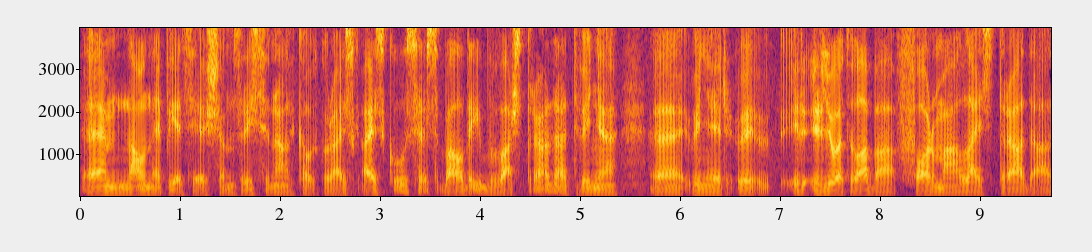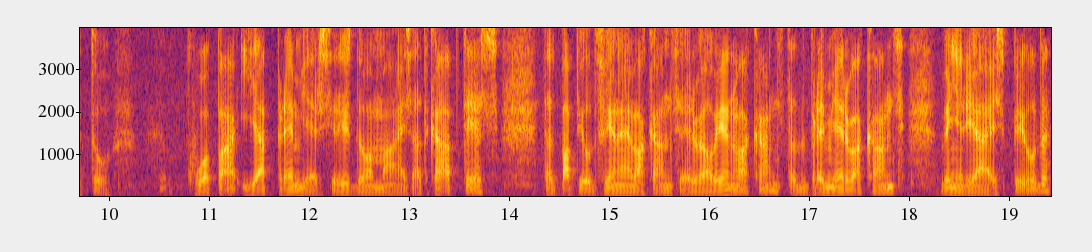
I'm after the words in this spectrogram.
nav nepieciešams risināt kaut kur aiz, aizkūsēs. Valdība var strādāt, viņa, uh, viņa ir, ir, ir ļoti labā formā, lai strādātu kopā. Ja premjerministrs ir izdomājis atkāpties, tad papildus vienai vakancei ir vēl viena vakance, tad premjerministra vakance ir jāizpilda.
